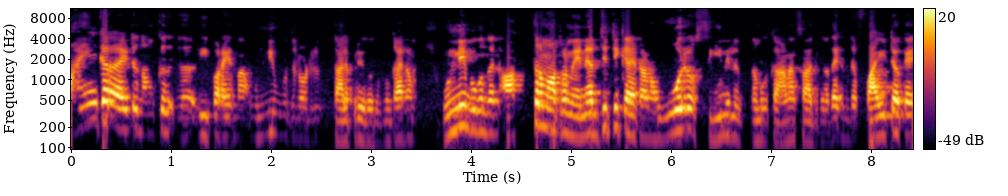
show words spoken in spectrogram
ഭയങ്കരമായിട്ട് നമുക്ക് ഈ പറയുന്ന ഉണ്ണി മുകുന്ദനോട് താല്പര്യം തോന്നും. കാരണം ഉണ്ണി മുകുന്ദൻ അത്രമാത്രം എനർജറ്റിക് ആയിട്ടാണ് ഓരോ സീനിലും നമുക്ക് കാണാൻ സാധിക്കുന്നത്. അദ്ദേഹത്തിന്റെ ഫൈറ്റ് ഒക്കെ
